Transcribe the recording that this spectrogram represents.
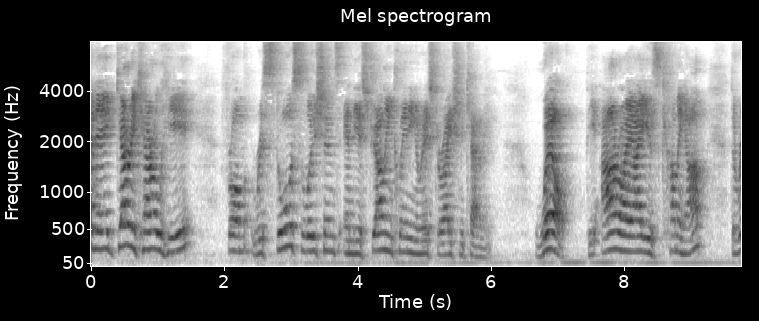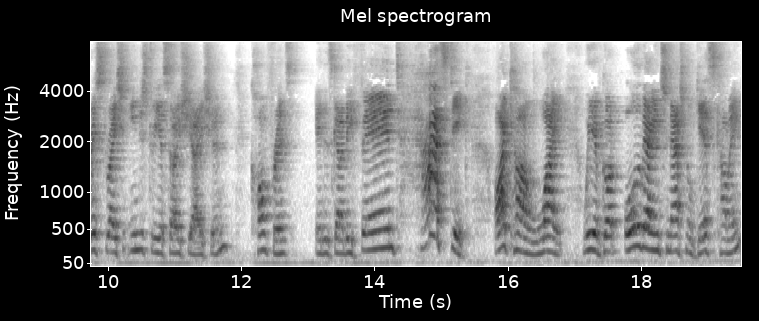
Hi there, Gary Carroll here from Restore Solutions and the Australian Cleaning and Restoration Academy. Well, the RIA is coming up, the Restoration Industry Association conference. It is going to be fantastic. I can't wait. We have got all of our international guests coming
